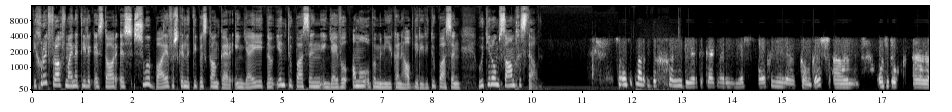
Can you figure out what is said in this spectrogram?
die groot vraag vir my natuurlik is daar is so baie verskillende tipes kanker en jy het nou een toepassing en jy wil almal op 'n manier kan help deur hierdie toepassing. Hoe het julle hom saamgestel? So ons het maar begin deur te kyk na die mees algemene kankers. Ehm um, ons het ook uh,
